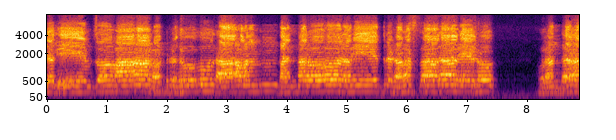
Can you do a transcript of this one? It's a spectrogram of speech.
यदीम् सोमा बभृधूतामन्दन्नरो रवीदृढमः सादनेषु पुरन्दरः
